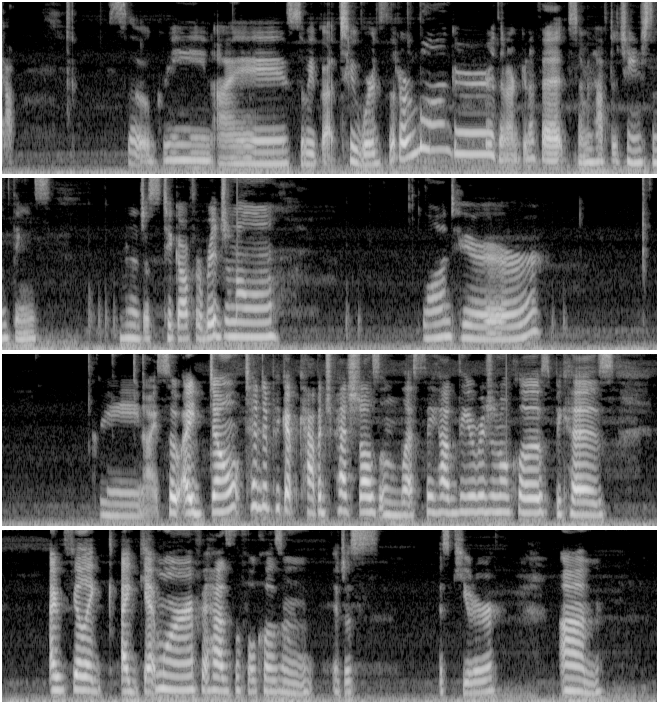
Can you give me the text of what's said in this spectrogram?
Yeah. So green eyes. So we've got two words that are longer that aren't gonna fit. So I'm gonna have to change some things. I'm gonna just take off original. Blonde hair green eyes. So I don't tend to pick up Cabbage Patch dolls unless they have the original clothes because I feel like I get more if it has the full clothes and it just is cuter. Um,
